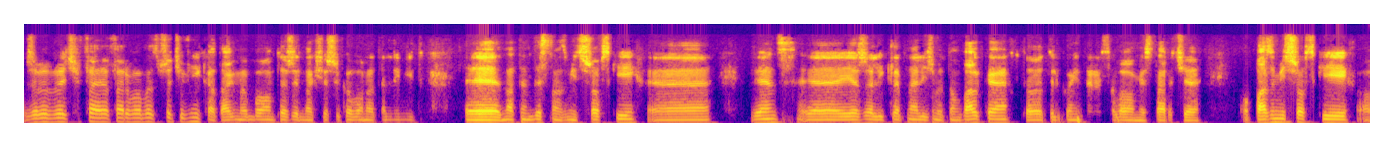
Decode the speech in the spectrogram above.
żeby być fair, wobec przeciwnika, tak, no bo on też jednak się szykował na ten limit, na ten dystans mistrzowski, więc jeżeli klepnęliśmy tą walkę, to tylko interesowało mnie starcie o pas mistrzowski, o,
